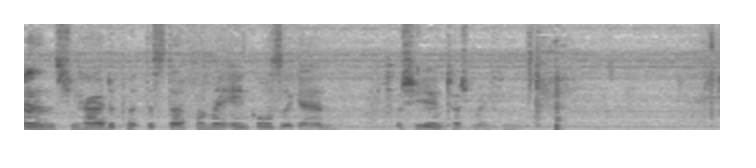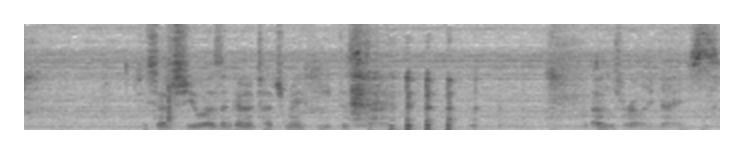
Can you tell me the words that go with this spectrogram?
And then she had to put the stuff on my ankles again, but she didn't touch my feet. she said she wasn't gonna touch my feet this time. that was really nice.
